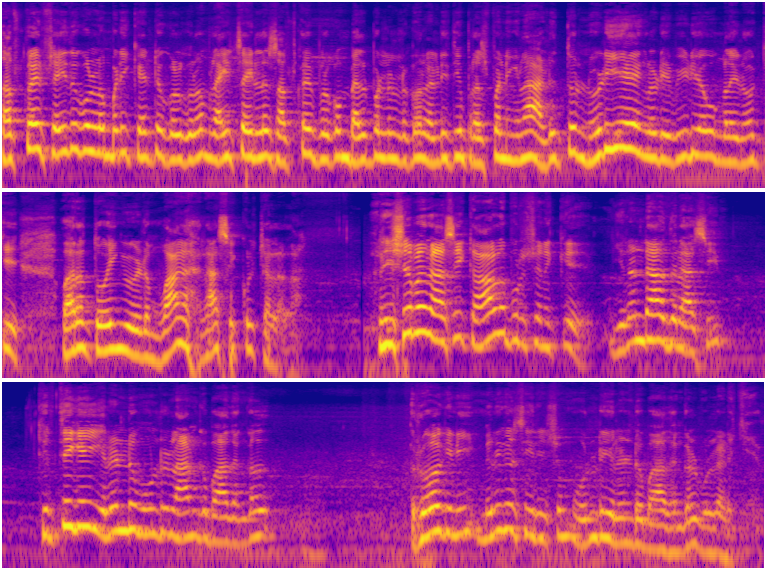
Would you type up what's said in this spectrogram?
சப்ஸ்கிரைப் செய்து கொள்ளும்படி கேட்டுக்கொள்கிறோம். ரைட் சைடில் சப்ஸ்கிரைப் இருக்கும் பெல் பட்டன் இருக்கும் ரெண்டுத்தையும் ப்ரெஸ் பண்ணிங்கன்னா அடுத்த நொடியே எங்களுடைய வீடியோ உங்களை நோக்கி வர துவங்கிவிடும். வாங்க ராசிக்குள் செல்லலாம். ரிஷப ராசி காலபுருஷனுக்கு இரண்டாவது ராசி. கிருத்திகை இரண்டு மூன்று நான்கு பாதங்கள். ரோகிணி மிருகசீரிஷும் ஒன்று இரண்டு பாதங்கள் உள்ளடக்கியது.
